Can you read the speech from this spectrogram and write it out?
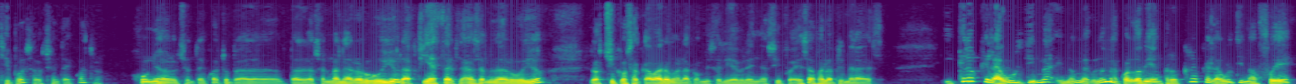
sí, pues, el 84, junio del 84, para, para la Semana del Orgullo, la fiesta del final de la Semana del Orgullo, los chicos acabaron en la comisaría de Breña, así fue, esa fue la primera vez. Y creo que la última, y no me, no me acuerdo bien, pero creo que la última fue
